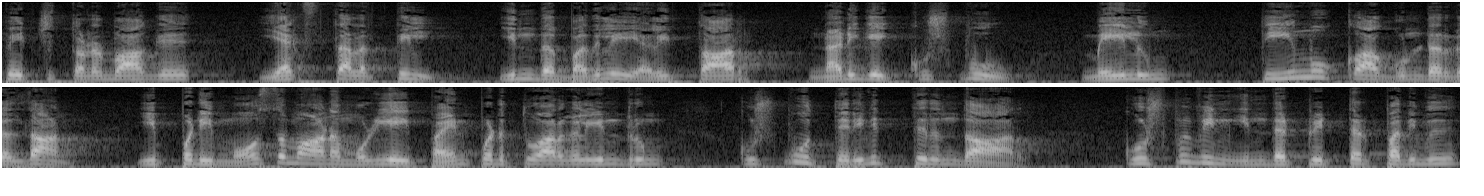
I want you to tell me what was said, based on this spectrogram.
பேச்சு தொடர்பாக எக்ஸ் தளத்தில் இந்த பதிலை அளித்தார் நடிகை குஷ்பு. மேலும் திமுக குண்டர்கள்தான் இப்படி மோசமான மொழியை பயன்படுத்துவார்கள் என்றும் குஷ்பு தெரிவித்திருந்தார். குஷ்புவின் இந்த ட்விட்டர் பதிவு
